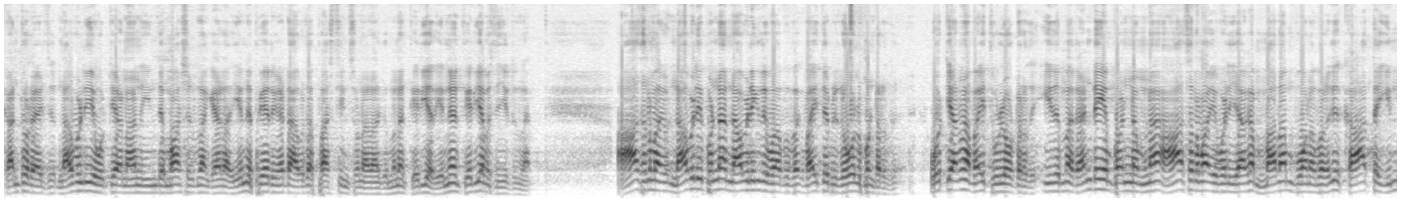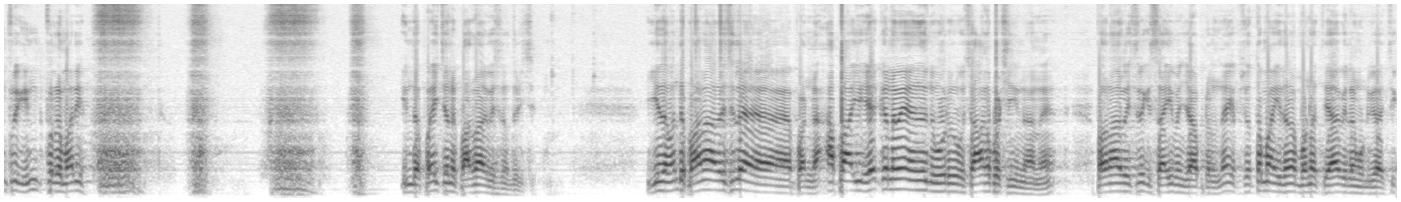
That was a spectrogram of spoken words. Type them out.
கண்ட்ரோல் ஆகிடுச்சு நவலியை ஒட்டியா நான் இந்த மாதத்துக்கு தான் கேட்டார். என்ன பேர் கேட்டால் அவர் தான் ஃபஸ்ட்டின்னு சொன்னார். எனக்கு முன்னே தெரியாது. என்னன்னு தெரியாமல் செஞ்சுட்டு இருந்தேன். ஆசனமாய் நவலி பண்ணால் நவலிங்கிற வயிற்று இப்படி ரோல் பண்ணுறது ஒட்டியானா வயிற்று உள்ள விட்டுறது இது மாதிரி ரெண்டையும் பண்ணோம்னா ஆசனமாய் வழியாக மரம் போன பிறகு காற்றை இன்ஃபு இன்ஃபுற மாதிரி இந்த பயிற்சி எனக்கு பதினாறு வயசில் வந்துடுச்சு இதை வந்து பதினாறு வயசில் பண்ணேன். அப்போ ஏற்கனவே வந்து ஒரு சாகப்பட்சி நான். பதினாறு வயசுலக்கு சைவம் சாப்பிட்டுருந்தேன் இப்போ சுத்தமாக இதெல்லாம் பண்ண தேவையில்லை முடியாச்சு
